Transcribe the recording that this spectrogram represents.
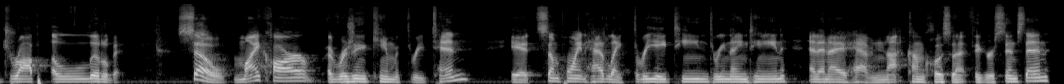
drop a little bit. So my car originally came with 310. It at some point had like 318, 319, and then I have not come close to that figure since then.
